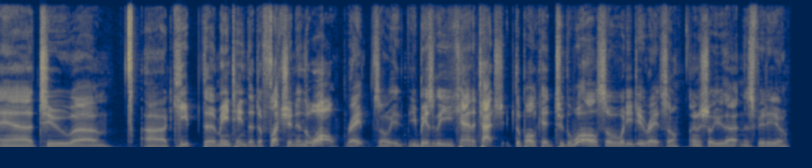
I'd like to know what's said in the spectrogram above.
uh, to. Um, uh, keep the maintain the deflection in the wall, right? So it, you basically you can't attach the bulkhead to the wall. So what do you do, right? So I'm going to show you that in this video.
